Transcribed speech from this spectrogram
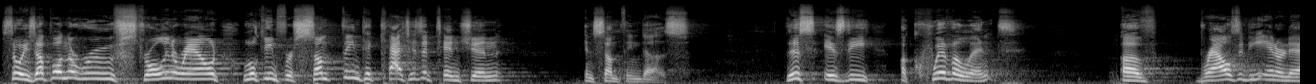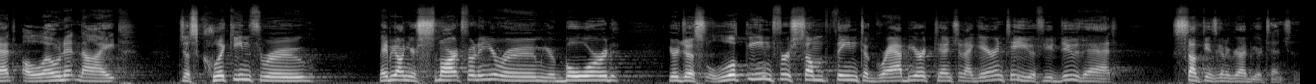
so he's up on the roof, strolling around, looking for something to catch his attention, and something does. This is the equivalent of browsing the internet alone at night, just clicking through, maybe on your smartphone in your room, you're bored, you're just looking for something to grab your attention. I guarantee you, if you do that, something's going to grab your attention.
